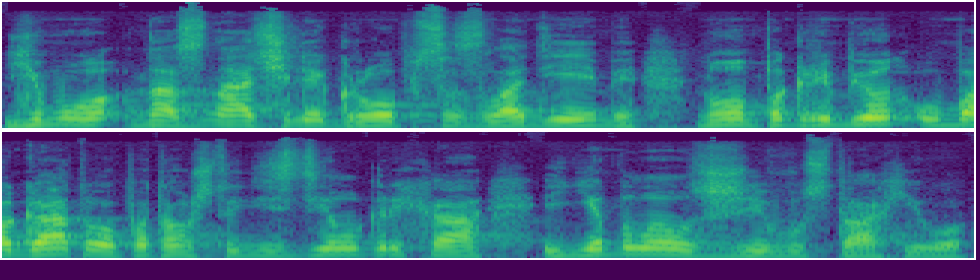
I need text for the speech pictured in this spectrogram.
Ему назначили гроб со злодеями, но он погребен у богатого, потому что не сделал греха, и не было лжи в устах его.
